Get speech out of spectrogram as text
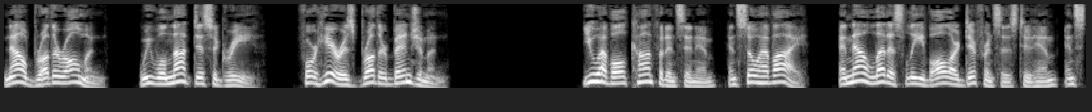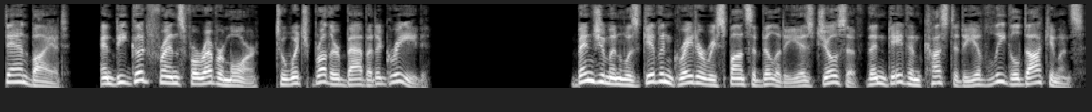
Now, Brother Almon, we will not disagree, for here is Brother Benjamin. You have all confidence in him, and so have I. And now let us leave all our differences to him and stand by it, and be good friends forevermore, to which Brother Babbitt agreed. Benjamin was given greater responsibility as Joseph then gave him custody of legal documents,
